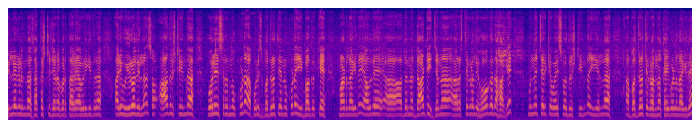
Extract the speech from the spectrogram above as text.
ಜಿಲ್ಲೆಗಳಿಂದ ಸಾಕಷ್ಟು ಜನ ಬರ್ತಾರೆ. ಅವರಿಗೆ ಇದರ ಅರಿವು ಇರೋದಿಲ್ಲ. ಸೊ, ಆ ದೃಷ್ಟಿಯಿಂದ ಪೊಲೀಸರನ್ನು ಕೂಡ, ಪೊಲೀಸ್ ಭದ್ರತೆಯನ್ನು ಕೂಡ ಈ ಭಾಗಕ್ಕೆ ಮಾಡಲಾಗಿದೆ. ಯಾವುದೇ ಅದನ್ನು ದಾಟಿ ಜನ ರಸ್ತೆಗಳಲ್ಲಿ ಹೋಗದ ಹಾಗೆ ಮುನ್ನೆಚ್ಚರಿಕೆ ವಹಿಸುವ ದೃಷ್ಟಿಯಿಂದ ಈ ಎಲ್ಲ ಭದ್ರತೆಗಳನ್ನು ಕೈಗೊಳ್ಳಲಾಗಿದೆ.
